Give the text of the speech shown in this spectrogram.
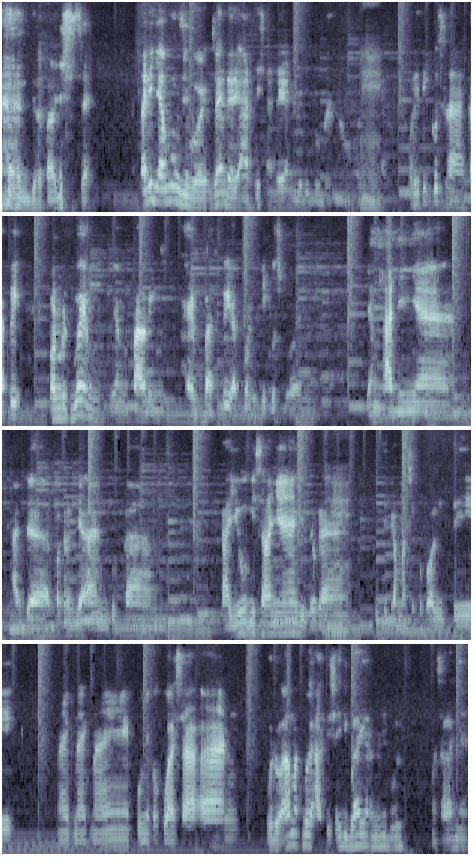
Anjir apalagi sih. Tadi nyambung sih boy. Saya dari artis ada yang jadi gubernur. Hmm. Politikus lah. Tapi kalau menurut gue yang yang paling hebat tuh ya politikus boy. Yang tadinya ada pekerjaan tukang kayu misalnya gitu kan. Hmm. Ketika masuk ke politik naik naik naik punya kekuasaan bodoh amat boy artisnya dibayar sama dia boy masalahnya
